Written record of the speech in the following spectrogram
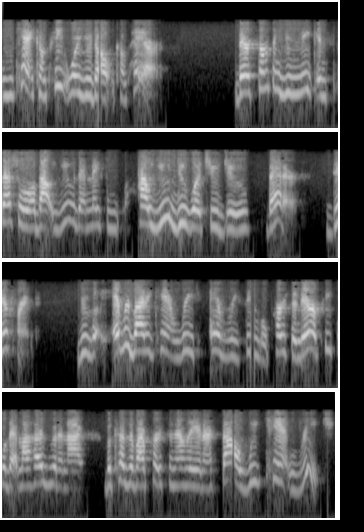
You can't compete where you don't compare. There's something unique and special about you that makes how you do what you do better, different. You, everybody can't reach every single person. There are people that my husband and I, because of our personality and our style, we can't reach.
